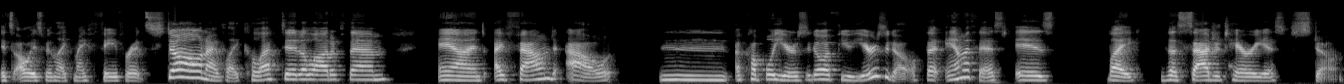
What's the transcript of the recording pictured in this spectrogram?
It's always been like my favorite stone. I've like collected a lot of them. And I found out mm, a couple years ago, a few years ago, that amethyst is like the Sagittarius stone.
